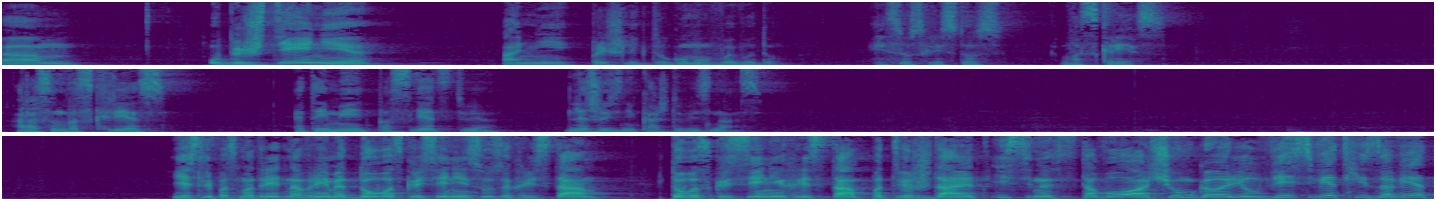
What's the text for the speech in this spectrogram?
эм, убеждении, они пришли к другому выводу. Иисус Христос воскрес. А раз Он воскрес, это имеет последствия для жизни каждого из нас. Если посмотреть на время до воскресения Иисуса Христа, то воскресение Христа подтверждает истинность того, о чем говорил весь Ветхий Завет.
